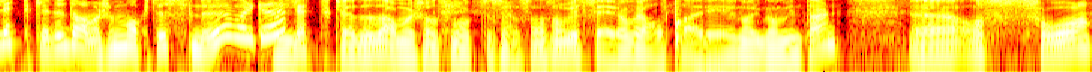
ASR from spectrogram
Lettkledde damer som måkte snø, var det ikke det? Lettkledde damer som måkte snø, sånn som vi ser overalt her i Norge om vinteren. Uh, og så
